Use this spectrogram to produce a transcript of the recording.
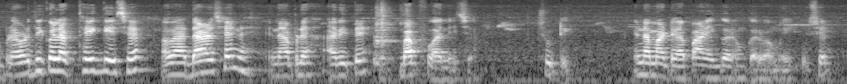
આપણે અડધી કલાક થઈ ગઈ છે. હવે આ દાળ છે ને, એને આપણે આ રીતે બાફવાની છે. છૂટી. એના માટે આ પાણી ગરમ કરવા મૂક્યું છે.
